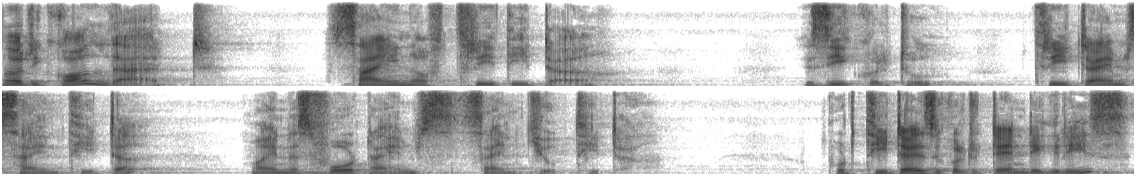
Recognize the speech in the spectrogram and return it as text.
Now recall that sine of 3 theta is equal to 3 times sine theta minus 4 times sine cube theta. Put theta is equal to 10 degrees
